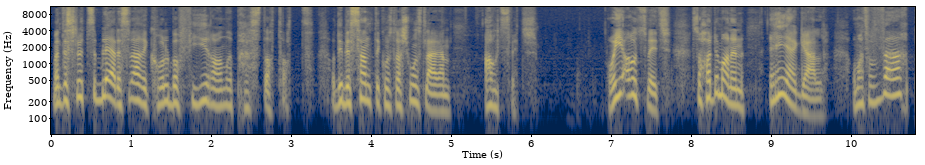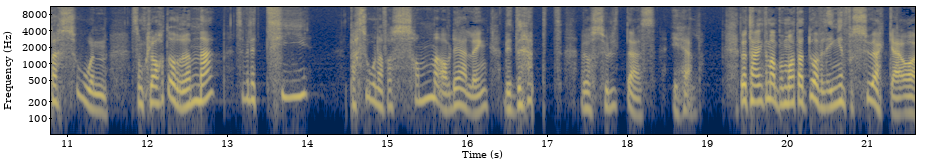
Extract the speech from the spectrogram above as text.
Men til slutt så ble dessverre Kolbe og fire andre prester tatt. og De ble sendt til konsentrasjonsleiren Auschwitz. Og I Auschwitz så hadde man en regel om at for hver person som klarte å rømme, så ville ti personer fra samme avdeling bli drept ved å sultes i hjel. Da tenkte man på en måte at da vil ingen forsøke å,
